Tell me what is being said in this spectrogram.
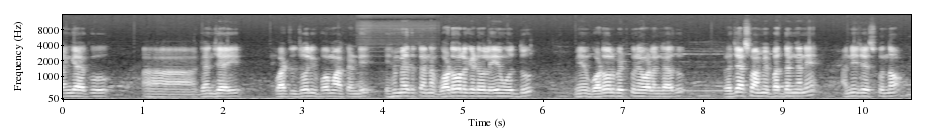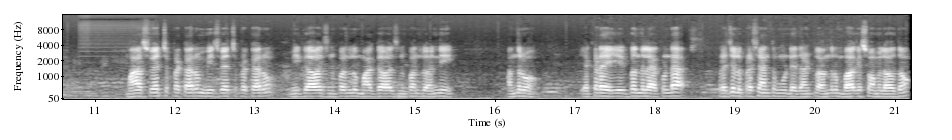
బంగాకు గంజాయి వాటి జోలికి పోమాకండి. ఇక మీదటన్నా గొడవలు గిడవలు ఏం వద్దు. మేము గొడవలు పెట్టుకునే వాళ్ళం కాదు. ప్రజాస్వామ్యబద్ధంగానే అన్నీ చేసుకుందాం. మా స్వేచ్ఛ ప్రకారం మీ స్వేచ్ఛ ప్రకారం మీకు కావాల్సిన పనులు మాకు కావాల్సిన పనులు అన్నీ అందరం ఎక్కడ ఇబ్బంది లేకుండా ప్రజలు ప్రశాంతంగా ఉండే దాంట్లో అందరం భాగస్వాములు అవుదాం.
